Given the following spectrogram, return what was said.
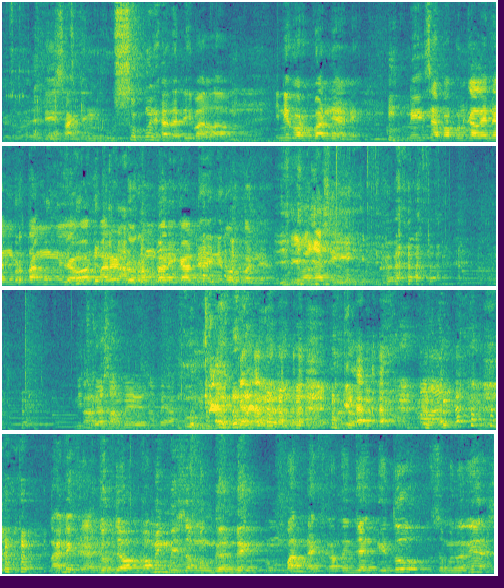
Gitu. Jadi saking rusuhnya tadi malam. Ini korbannya nih. Ini siapa pun kalian yang bertanggung jawab kemarin dorong barikade ini korbannya. Terima kasih. Ini juga sampai sampai aku. Nah ini Jogja Homecoming bisa menggandeng 4 ex Captain Jack itu sebenarnya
